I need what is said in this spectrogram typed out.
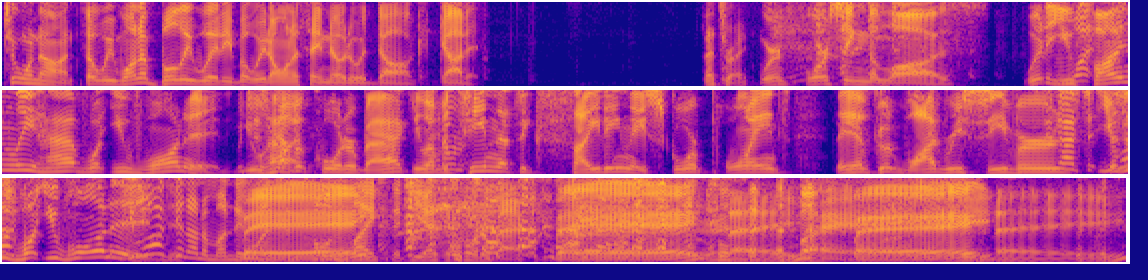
Tuanon. So we want to bully Witty, but we don't want to say no to a dog. Got it. That's right. We're enforcing the laws. Whitty, you What? finally have what you've wanted. Which you have what? a quarterback. You have a team that's exciting. They score points. They have good wide receivers. You got to- you this is what you've wanted. You walked in on a Monday once and told Mike that he has a quarterback. Bay. Bay.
